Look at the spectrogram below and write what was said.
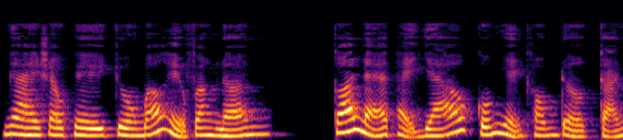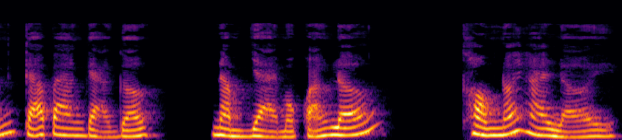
Ngay sau khi chuông báo hiệu vang lên, có lẽ thầy giáo cũng nhìn không được cảnh cả ban gà gật, nằm dài một khoảng lớn, không nói hai lời,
